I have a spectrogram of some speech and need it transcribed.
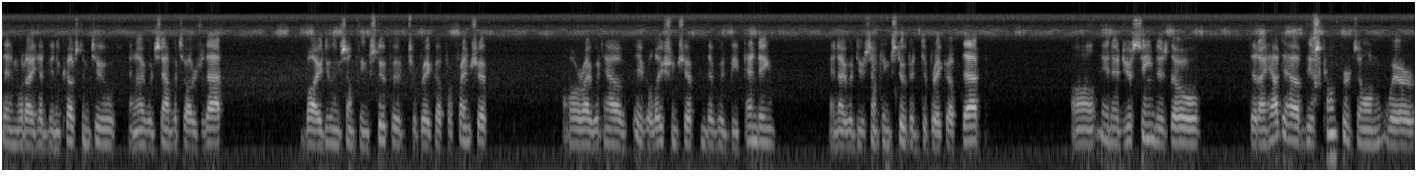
than what I had been accustomed to, and I would sabotage that by doing something stupid to break up a friendship, or I would have a relationship that would be pending, and I would do something stupid to break up that. Uh, and it just seemed as though that I had to have this comfort zone where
